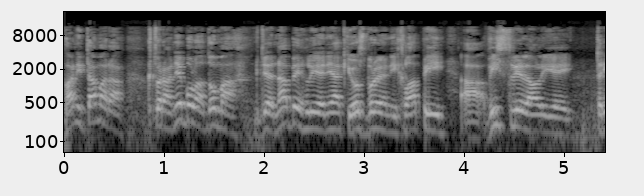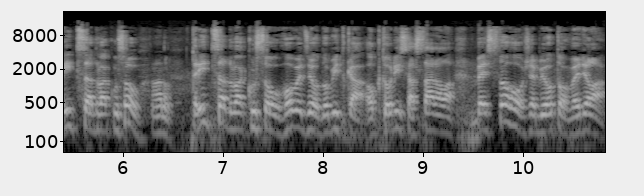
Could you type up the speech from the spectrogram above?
Pani Tamara, ktorá nebola doma, kde nabehli jej nejakí ozbrojení chlapí a vystrieľali jej 32 kusov. Áno. 32 kusov hovedzieho dobytka, o ktorý sa starala bez toho, že by o tom vedela.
